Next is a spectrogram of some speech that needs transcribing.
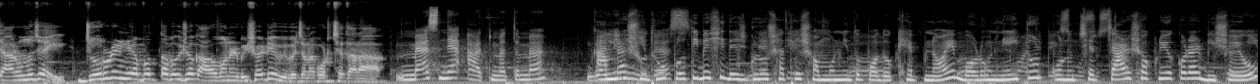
চার অনুযায়ী জরুরি নিরাপত্তা বৈঠক আহ্বানের বিষয়টিও বিবেচনা করছে তারা। আমরা শুধু প্রতিবেশী দেশগুলোর সাথে সমন্বিত পদক্ষেপ নয় বরং নেইটোর অনুচ্ছেদ চার সক্রিয় করার বিষয়েও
